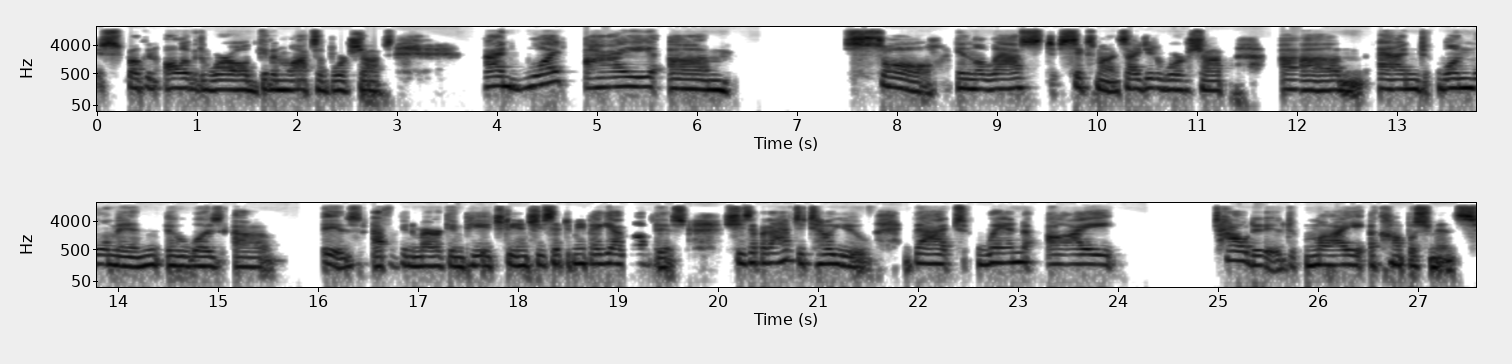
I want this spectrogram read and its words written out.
spoken all over the world given lots of workshops. And what I um, saw in the last six months. I did a workshop, um, and one woman who was, uh, is African American PhD. And she said to me, Peggy, I love this. She said, but I have to tell you that when I touted my accomplishments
